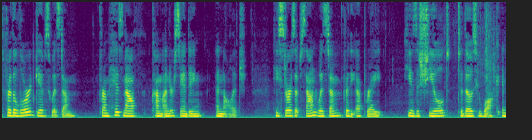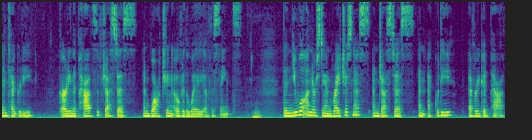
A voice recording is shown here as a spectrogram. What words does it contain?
for the Lord gives wisdom, from his mouth come understanding and knowledge. He stores up sound wisdom for the upright. He is a shield to those who walk in integrity, guarding the paths of justice and watching over the way of the saints. Hmm. Then you will understand righteousness and justice and equity, every good path.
